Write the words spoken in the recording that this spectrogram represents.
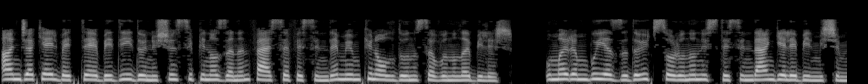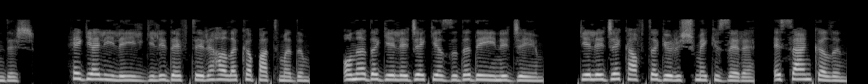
Ancak elbette ebedi dönüşün Spinoza'nın felsefesinde mümkün olduğunu savunulabilir. Umarım bu yazıda üç sorunun üstesinden gelebilmişimdir. Hegel ile ilgili defteri hala kapatmadım. Ona da gelecek yazıda değineceğim. Gelecek hafta görüşmek üzere. Esen kalın.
